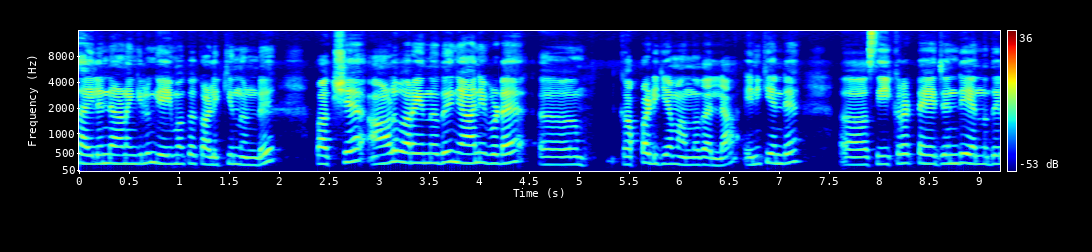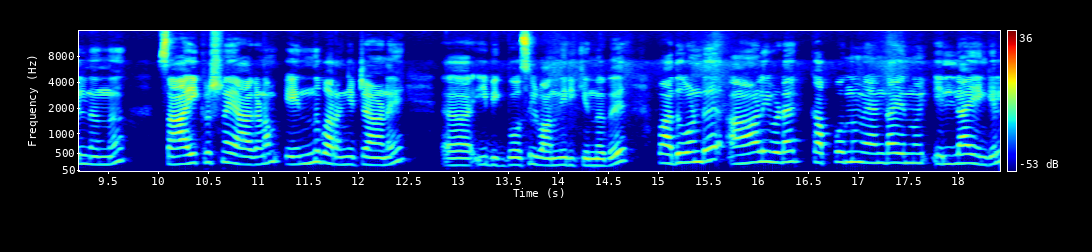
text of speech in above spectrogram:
സൈലന്റ് ആണെങ്കിലും ഗെയിമൊക്കെ കളിക്കുന്നുണ്ട്. പക്ഷേ ആൾ പറയുന്നത് ഞാനിവിടെ കപ്പടിക്കാൻ വന്നതല്ല. എനിക്ക് എന്റെ സീക്രട്ട് ഏജന്റ് എന്നതിൽ നിന്ന് സായി കൃഷ്ണയാകണം എന്ന് പറഞ്ഞിട്ടാണ് ഈ ബിഗ് ബോസിൽ വന്നിരിക്കുന്നത്. അപ്പോൾ അതുകൊണ്ട് ആളിവിടെ കപ്പൊന്നും വേണ്ട എന്ന് ഇല്ല എങ്കിൽ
